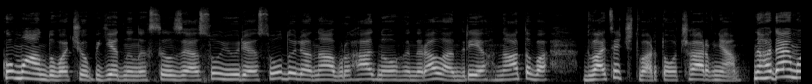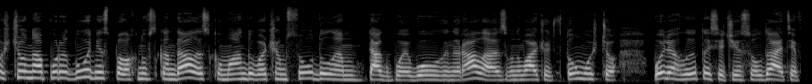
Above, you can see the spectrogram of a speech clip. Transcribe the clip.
командувача об'єднаних сил ЗСУ Юрія Содоля на бригадного генерала Андрія Гнатова 24 червня. Нагадаємо, що напередодні спалахнув скандал із командувачем Содолем. Так бойового генерала звинувачують в тому, що полягли тисячі солдатів.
